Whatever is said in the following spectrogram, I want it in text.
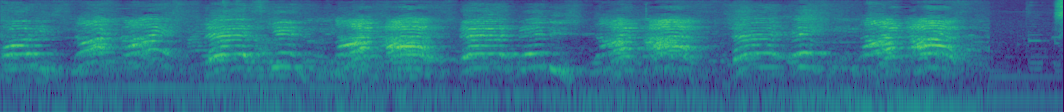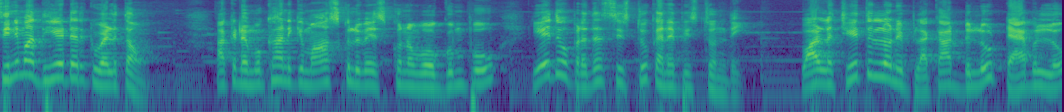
bodies, not ours. their skin, Not ours! their babies, Not ours! their eggs. Not ours! Cinema థియేటర్కి వెళతాం అక్కడ ముఖానికి మాస్కులు వేసుకున్న ఓ గుంపు ఏదో ప్రదర్శిస్తూ కనిపిస్తుంది వాళ్ళ చేతుల్లోని ప్లకార్డులు ట్యాబుల్లో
